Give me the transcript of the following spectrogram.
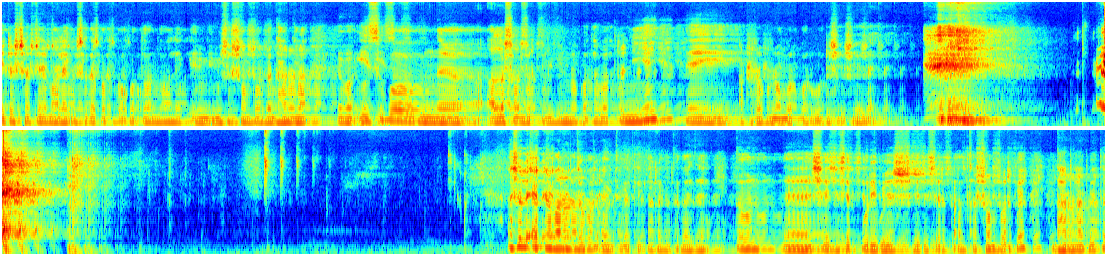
এটার সাথে মালিকের সাথে কথোপকথন, মালিক মিশের সম্পর্কে ধারণা এবং ইসুফ আল্লাহ সম্পর্কে বিভিন্ন কথাবার্তা নিয়েই এই আঠারো নম্বর পর্বটি শেষ হয়ে যায়। আসলে একটা মানুষ যখন এক জায়গা থেকে আরেক জায়গায় যায় তখন সে সেই দেশের পরিবেশ সেই দেশের কালচার সম্পর্কে ধারণা পেতে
